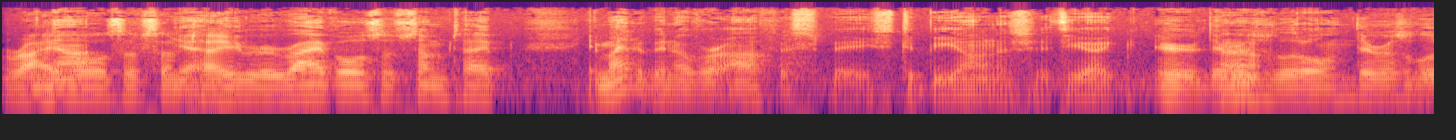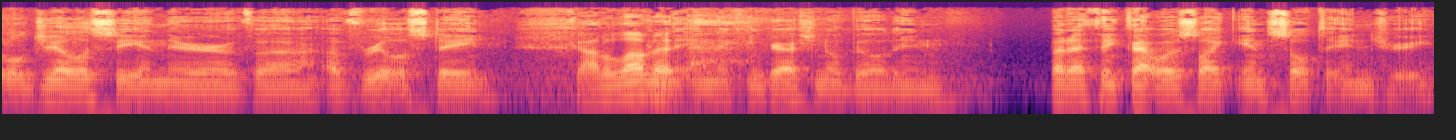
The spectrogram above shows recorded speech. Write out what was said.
Rivals not- of some yeah, type. They were rivals of some type. It might have been over office space, to be honest with you. Like, there there was a Oh. little there was a little jealousy in there of uh, of real estate Gotta love in it. the, in the congressional building. But I think that was like insult to injury.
